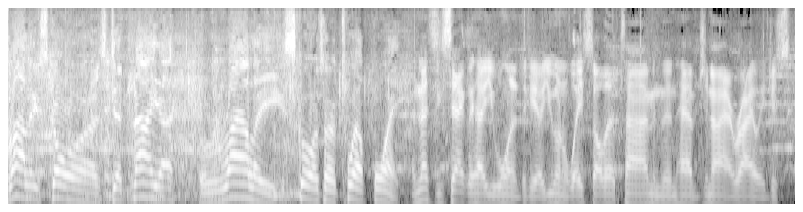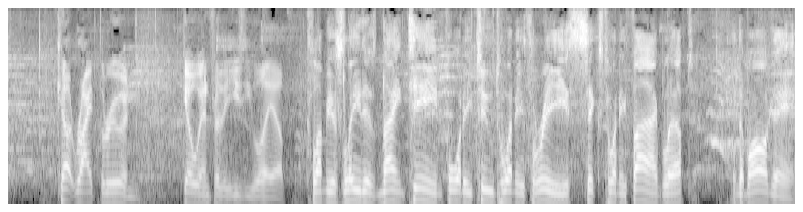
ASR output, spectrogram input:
Riley scores. Janiyah Riley scores her 12th point. And that's exactly how you want it to go. You want to waste all that time and then have Janiyah Riley just cut right through and go in for the easy layup. Columbia's lead is 19, 42 23, 6.25 left in the ball game.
